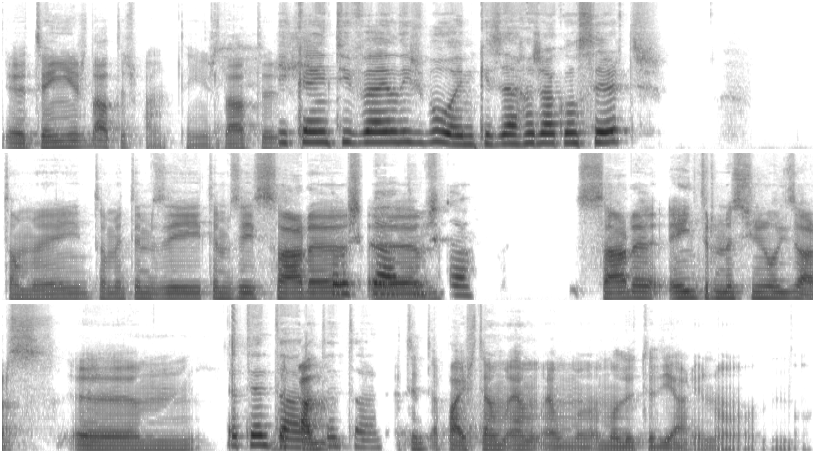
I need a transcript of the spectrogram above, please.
eh, tem as datas, pá. Tem as datas. E quem estiver em Lisboa e me quiser arranjar concertos, Também, também temos aí, temos aí Sara, cá, eh, cá. Sara a internacionalizar-se. Um, A tentar, a tentar. Atenta, pá, isto é, um- é um- é uma, uma luta diária, não, não-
